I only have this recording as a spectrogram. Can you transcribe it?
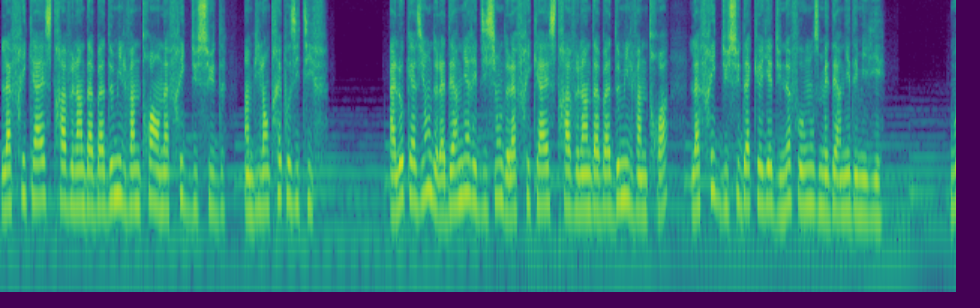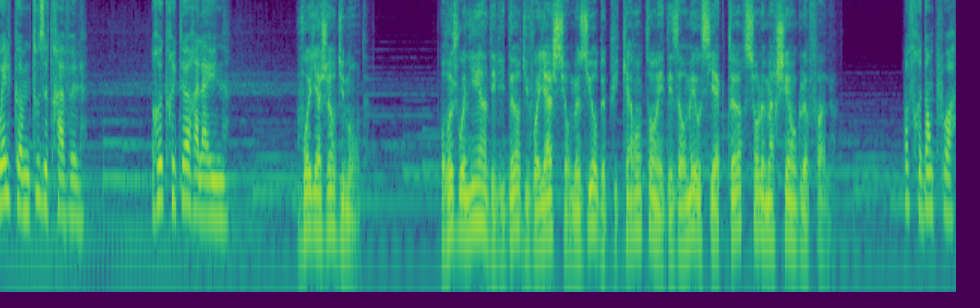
L'Africa Est Travel Indaba 2023 en Afrique du Sud, un bilan très positif. À l'occasion de la dernière édition de l'Africa Est Travel Indaba 2023, l'Afrique du Sud accueillait du 9 au 11 mai dernier des milliers. Welcome to the travel. Recruteur à la une. Voyageurs du monde. Rejoignez un des leaders du voyage sur mesure depuis 40 ans et désormais aussi acteur sur le marché anglophone. Offre d'emploi.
